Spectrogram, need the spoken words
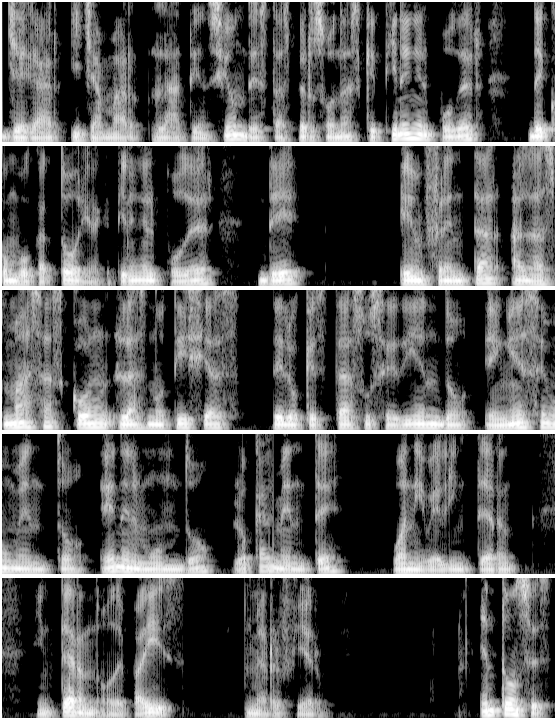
llegar y llamar la atención de estas personas que tienen el poder de convocatoria, que tienen el poder de enfrentar a las masas con las noticias de lo que está sucediendo en ese momento en el mundo, localmente o a nivel interno interno de país me refiero. Entonces,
